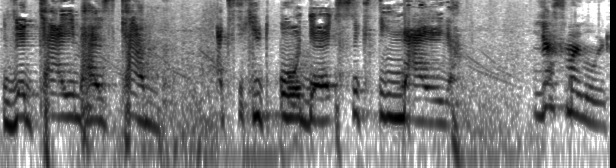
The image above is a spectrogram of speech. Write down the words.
the time has come. Execute Order 69. Yes, my lord.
